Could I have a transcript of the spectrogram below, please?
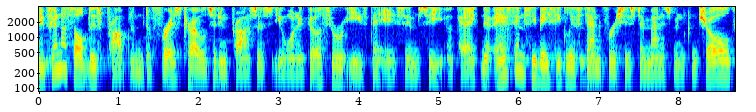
If you want to solve this problem, the first troubleshooting process you want to go through is the SMC, okay? Now, SMC basically stands for System Management Control.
